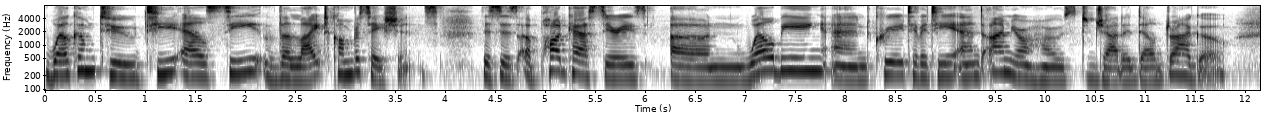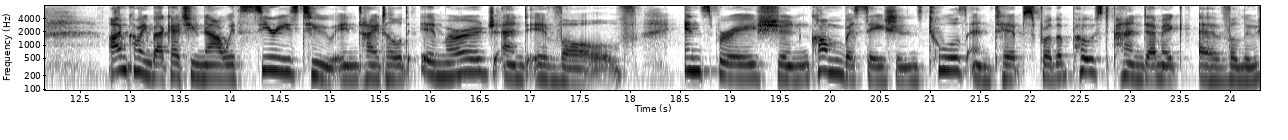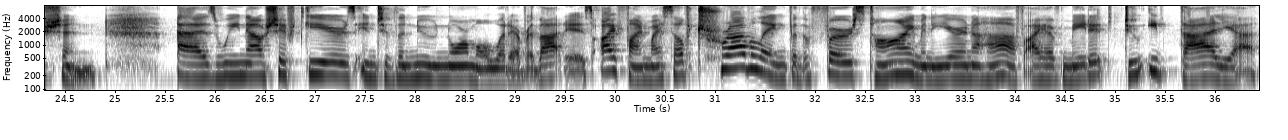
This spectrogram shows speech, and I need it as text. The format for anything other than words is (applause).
Welcome to TLC The Light Conversations. This is a podcast series on well being and creativity, and I'm your host, Jada Del Drago. I'm coming back at you now with series two entitled Emerge and Evolve Inspiration, Conversations, Tools, and Tips for the Post Pandemic Evolution as we now shift gears into the new normal, whatever that is, I find myself traveling for the first time in a year and a half. I have made it to Italia.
